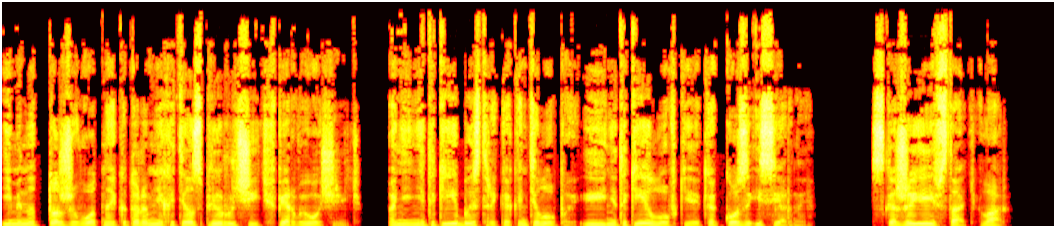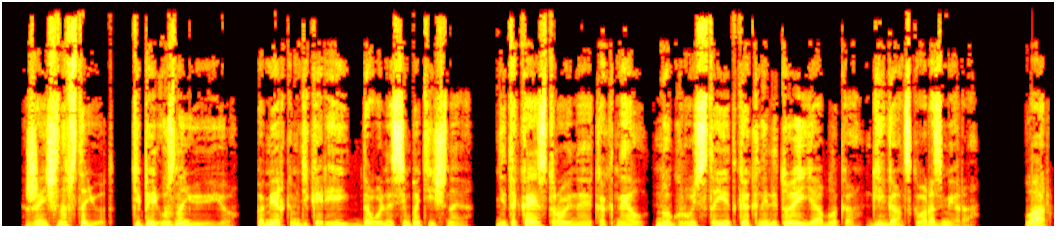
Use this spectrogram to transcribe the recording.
Именно то животное, которое мне хотелось приручить в первую очередь. Они не такие быстрые, как антилопы, и не такие ловкие, как козы и серны. Скажи ей встать, Лар. Женщина встает. Теперь узнаю ее. По меркам дикарей довольно симпатичная. Не такая стройная, как Нел, но грудь стоит, как налитое яблоко, гигантского размера. Лар,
